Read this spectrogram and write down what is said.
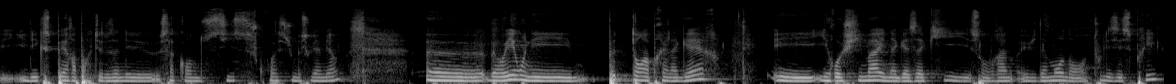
il est expert à partir des années 56, je crois, si je me souviens bien. ben, vous voyez, on est peu de temps après la guerre, et Hiroshima et Nagasaki sont vraiment évidemment dans tous les esprits.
